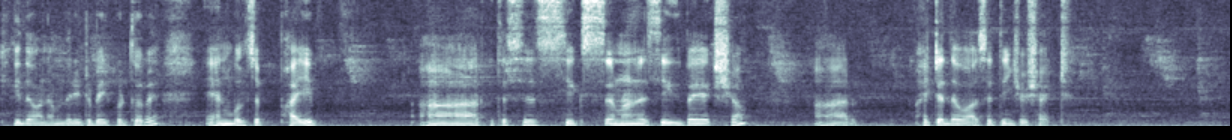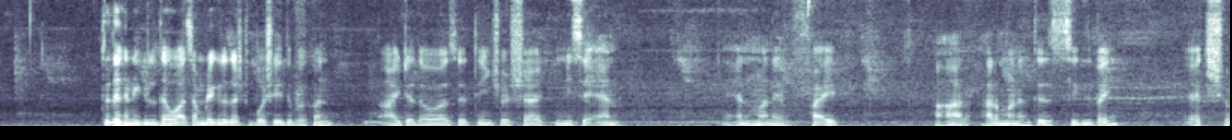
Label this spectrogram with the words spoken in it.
কী কী দেওয়া নেই, আমাদের এটা বের করতে হবে। এন বলছে ফাইভ, আর হইতেছে সিক্স মানে সিক্স বাই একশো, আর আইটা দেওয়া আছে, তিনশো ষাট। তো দেখেন এগুলো দেওয়া আছে, আমরা এগুলো জাস্ট বসিয়ে দেবো এখন। আইটা দেওয়া আছে, তিনশো ষাট, নিচে এন এন মানে ফাইভ আর আর মানে হচ্ছে সিক্স বাই একশো।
